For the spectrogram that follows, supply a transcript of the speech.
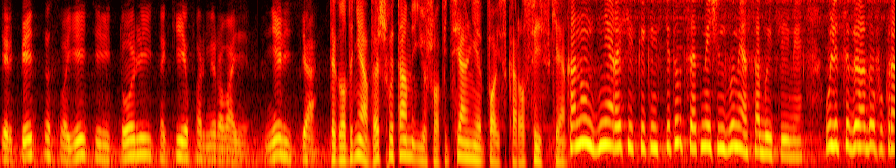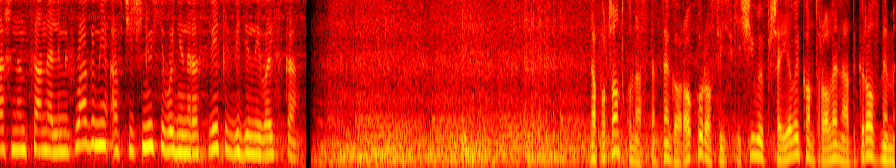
терпеть на своей территории такие формирования. Нельзя. Tego dnia weszły tam już oficjalnie wojska rosyjskie. Канун Дня Российской Конституции отмечен двумя событиями. Улицы городов украшены национальными флагами, а в Чечню сегодня на рассвете введены войска. Na początku następnego roku rosyjskie siły przejęły kontrolę nad Groznym.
